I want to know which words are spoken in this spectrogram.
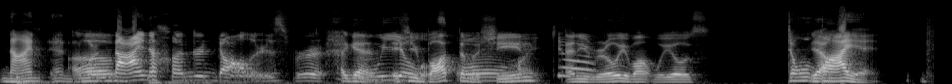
Nine and Um, nine hundred dollars for Again, if you bought the Oh machine and you really want wheels, don't Yeah. buy it.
